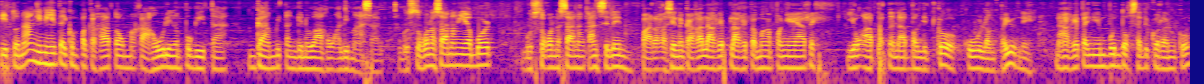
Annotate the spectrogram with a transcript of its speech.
Ito na ang hinihintay kong pagkakataong makahuli ng pugita gamit ang ginawa kong alimasag. Gusto ko na sanang i-abort, gusto ko na sanang cancelin para kasi nagkakalakip-lakip ang mga pangyayari. Yung apat na nabanggit ko, kulang pa yun eh. Nakakita niyo yung bundok sa likuran ko?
